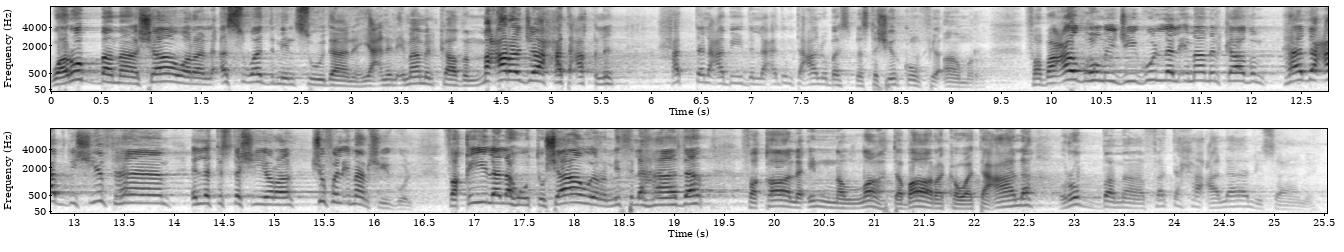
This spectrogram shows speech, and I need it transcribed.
وربما شاور الأسود من سودانه. يعني الإمام الكاظم مع رجاحة عقله حتى العبيد اللي عندهم تعالوا بس بستشيركم في أمر. فبعضهم يجي يقول للإمام الكاظم هذا عبد إيش يفهم إلا تستشيره؟ شوف الإمام شي يقول. فقيل له تشاور مثل هذا؟ فقال إن الله تبارك وتعالى ربما فتح على لسانه.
